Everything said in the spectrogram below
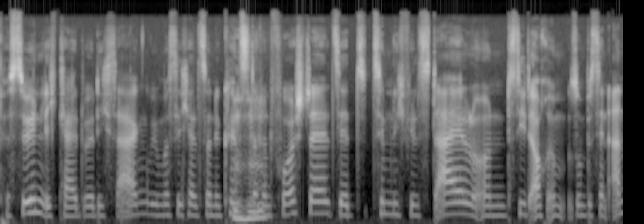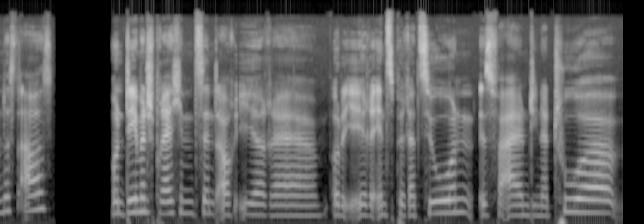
Persönlichkeit, würde ich sagen, wie man sich als so eine Künstlerin vorstellt. Sie hat ziemlich viel Style und sieht auch so ein bisschen anders aus. Und dementsprechend sind auch ihre oder ihre Inspiration ist vor allem die Natur,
